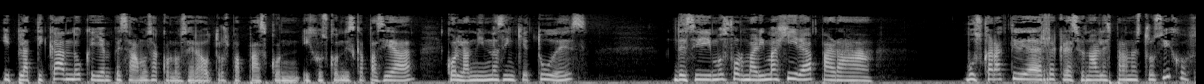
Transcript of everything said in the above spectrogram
y platicando que ya empezamos a conocer a otros papás con hijos con discapacidad, con las mismas inquietudes, decidimos formar Imagira para buscar actividades recreacionales para nuestros hijos.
